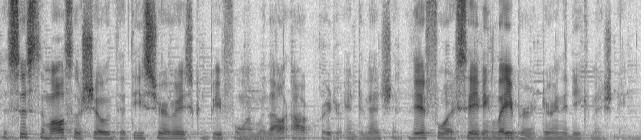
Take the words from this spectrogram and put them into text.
the system also showed that these surveys could be performed without operator intervention, therefore saving labor during the decommissioning.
